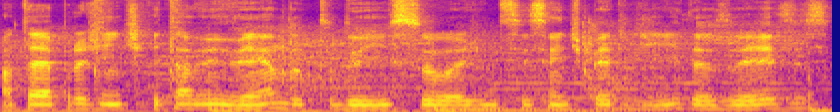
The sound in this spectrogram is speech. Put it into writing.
Até pra gente que está vivendo tudo isso, a gente se sente perdido às vezes.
